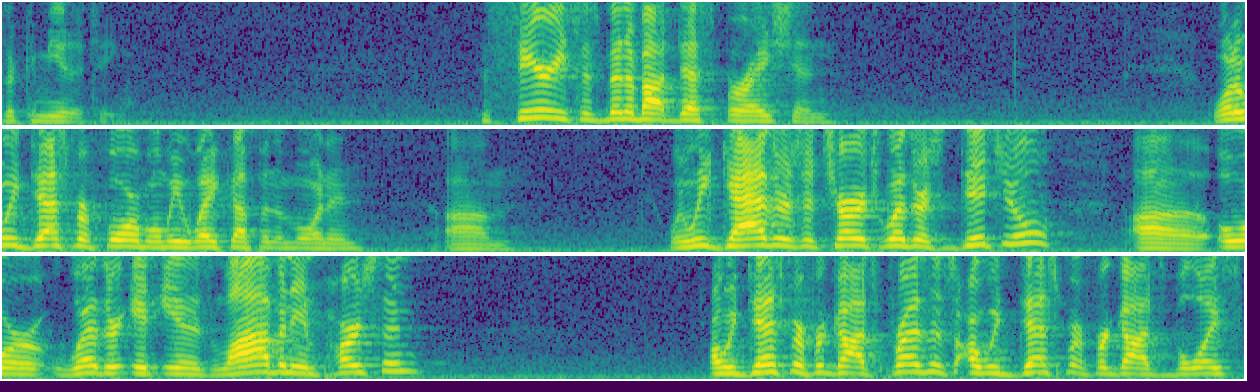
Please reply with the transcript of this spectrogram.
the community. The series has been about desperation. What are we desperate for when we wake up in the morning? Um, when we gather as a church, whether it's digital uh, or whether it is live and in person, are we desperate for God's presence? Are we desperate for God's voice?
